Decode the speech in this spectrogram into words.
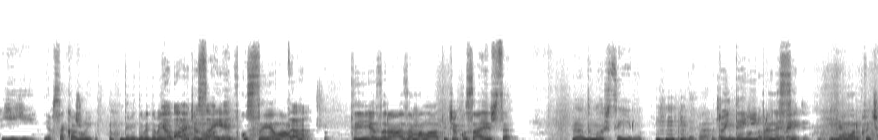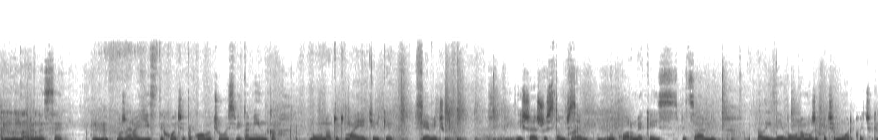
її. Я все кажу. Диви, диви, диви. Ой. Вкусила? Ти зараза мала, ти чого кусаєшся? Вона думала, що це їдло. То йди їй принеси. Іди морквички їй принеси. Може, вона їсти хоче такого чогось вітамінка, бо вона тут має тільки сімечки. І ще щось там все. Ну, корм якийсь спеціальний. Але йди, бо вона може хоче морквички.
